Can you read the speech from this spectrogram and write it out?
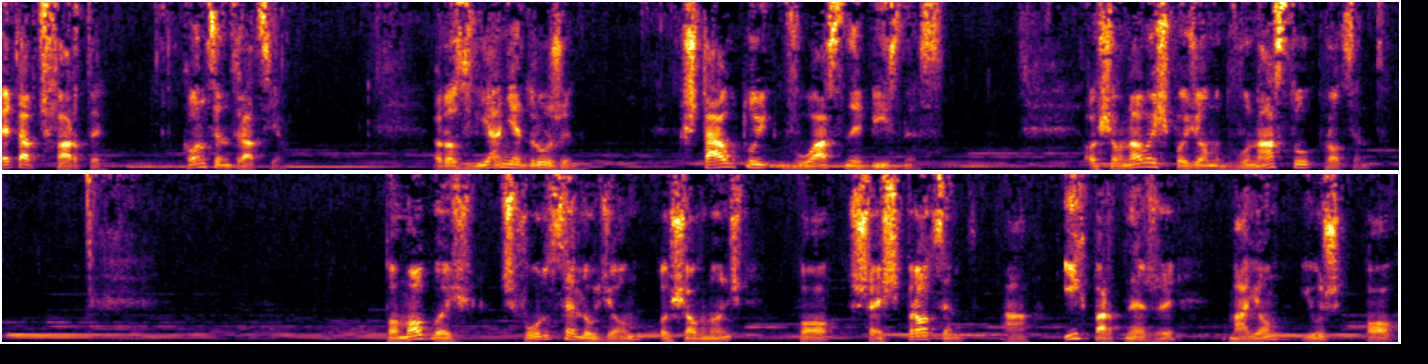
Etap czwarty. Koncentracja. Rozwijanie drużyn. Kształtuj własny biznes. Osiągnąłeś poziom 12%. Pomogłeś czwórce ludziom osiągnąć po 6%, a ich partnerzy mają już po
